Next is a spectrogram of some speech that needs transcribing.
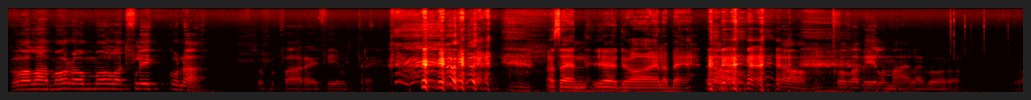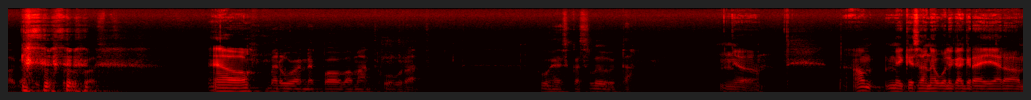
Kolla morgonmål åt flickorna som far i filtret. och sen gör du A eller B. ja, ja, kolla Vilma eller går och lagar frukost. Ja. Beroende på vad man tror att hur det ska sluta. Ja. ja mycket sådana olika grejer och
